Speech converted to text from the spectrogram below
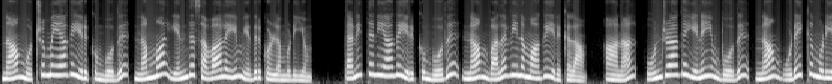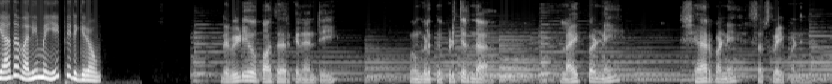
நாம் ஒற்றுமையாக இருக்கும்போது நம்மால் எந்த சவாலையும் எதிர்கொள்ள முடியும். தனித்தனியாக இருக்கும்போது நாம் பலவீனமாக இருக்கலாம். ஆனால் ஒன்றாக இணையும் போது நாம் உடைக்க முடியாத வலிமையை பெறுகிறோம். இந்த வீடியோ பார்த்ததற்கு நன்றி. உங்களுக்கு பிடிச்சிருந்தா லைக் பண்ணி ஷேர் பண்ணி சப்ஸ்கிரைப் பண்ணுங்கள்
